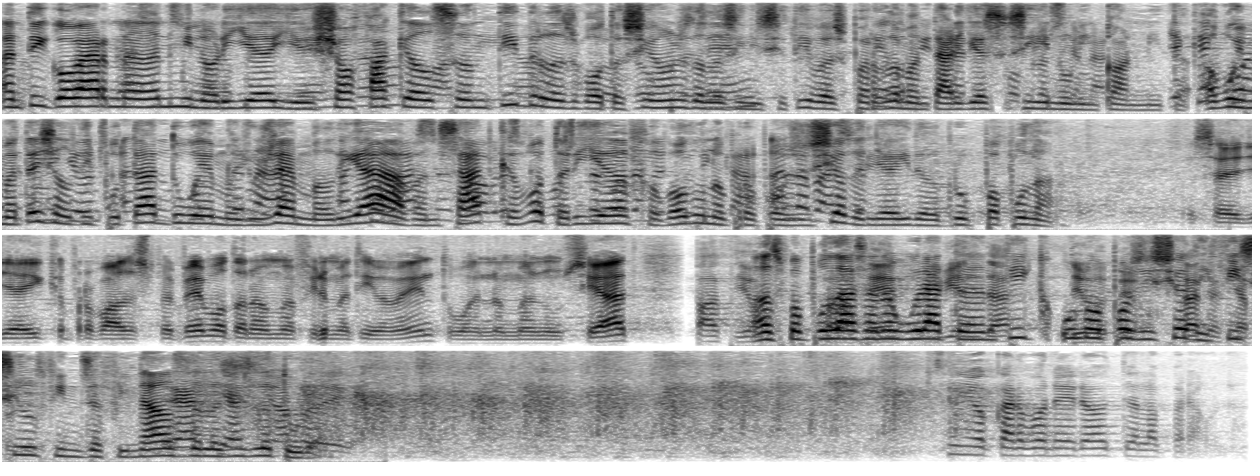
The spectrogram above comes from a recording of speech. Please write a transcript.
Antic governa en minoria i això fa que el sentit de les votacions de les iniciatives parlamentàries siguin una incògnita. Avui mateix el diputat d'UM, Josep Malià, ha avançat que votaria a favor d'una proposició de llei del grup popular. La llei que proposa el PP votarem afirmativament, ho hem anunciat. Els populars han augurat a Antic una oposició difícil fins a finals de legislatura. Senyor Carbonero té la paraula.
